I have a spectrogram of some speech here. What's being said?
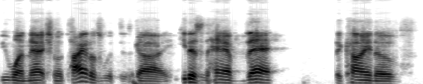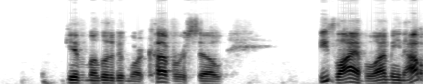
He won national titles with this guy. He doesn't have that, the kind of give him a little bit more cover. So he's liable. I mean, I,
